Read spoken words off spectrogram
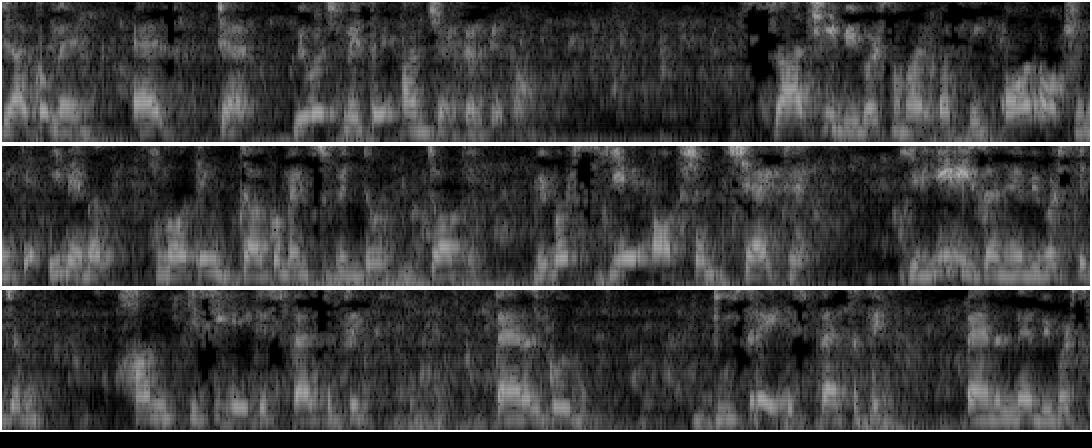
document as tab viewers میں سے ان چیک کر دیتا ہوں. ساتھ ہی ویورس ہمارے پاس ایک اور آپشن ہے کہ enable floating documents window docking viewers یہ آپشن چیکڈ ہے. یہی ریزن ہے ویورس کہ جب ہم کسی ایک اسپیسیفک پینل کو دوسرے اسپیسیفک پینل میں ویورس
